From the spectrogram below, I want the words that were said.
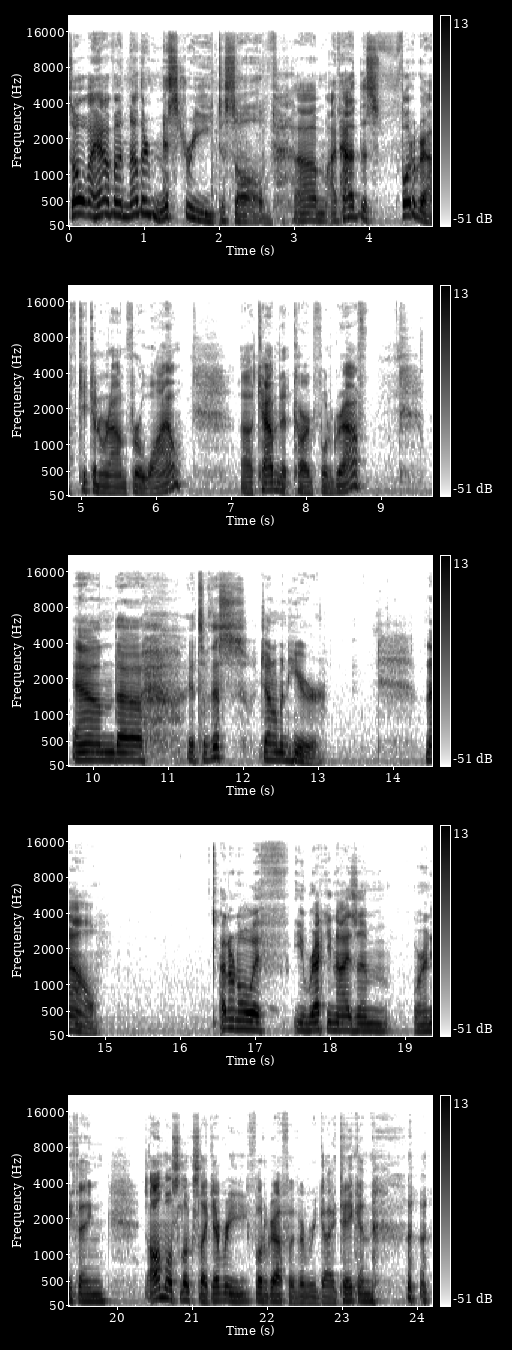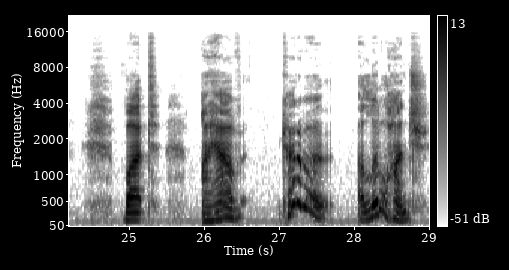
So I have another mystery to solve. Um, I've had this photograph kicking around for a while, a cabinet card photograph, and uh, it's of this gentleman here. Now, I don't know if you recognize him or anything. It almost looks like every photograph of every guy taken. but I have kind of a, a little hunch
